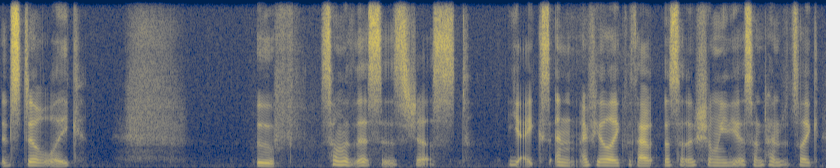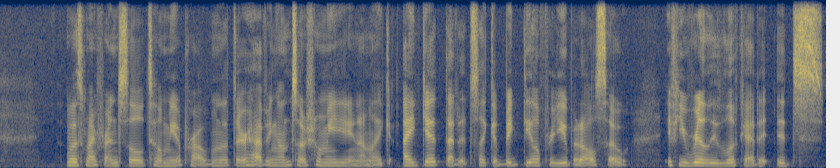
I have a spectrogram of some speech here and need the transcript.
it's still like, oof. Some of this is just yikes. And I feel like without the social media, sometimes it's like with my friends, they'll tell me a problem that they're having on social media, and I'm like, I get that it's like a big deal for you, but also if you really look at it, it's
